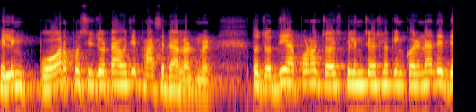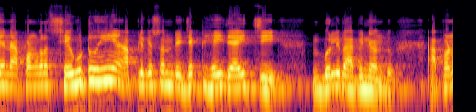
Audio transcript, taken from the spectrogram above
filling per ପ୍ରୋସିଜିଓରଟା ହେଉଛି ଫାଷ୍ଟ ଆଲଟମେଣ୍ଟ ତ ଯଦି ଆପଣ ଚଏସ୍ ଫିଲିଂ ଚଏସ୍ ଲକିଂ କରିନାହାନ୍ତି ଦେନ୍ ଆପଣଙ୍କର ସେଇଠୁ ହିଁ ଆପ୍ଲିକେସନ୍ ରିଜେକ୍ଟ ହେଇଯାଇଛି ବୋଲି ଭାବି ଭାବି ନିଅନ୍ତୁ ଆପଣ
